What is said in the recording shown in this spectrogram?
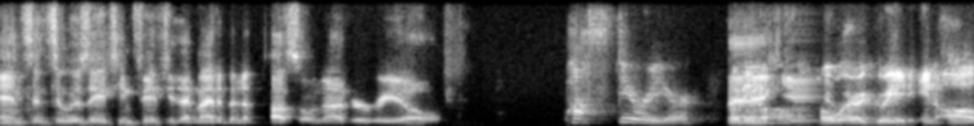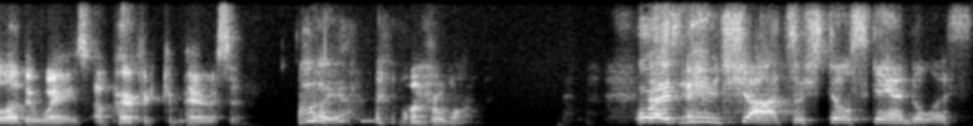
And since it was 1850, that might have been a puzzle, not her real. posterior. But in Thank all, you. but we're agreed. In all other ways, a perfect comparison. Oh yeah, One for one. Those and- nude shots are still scandalous.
